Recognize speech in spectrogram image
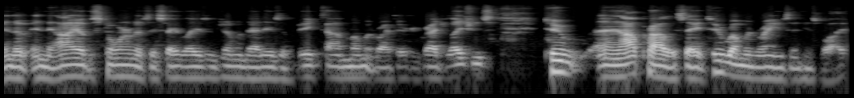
in the in the eye of the storm, as they say, ladies and gentlemen. That is a big time moment right there. Congratulations to, and I'll probably say, it, to Roman Reigns and his wife.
